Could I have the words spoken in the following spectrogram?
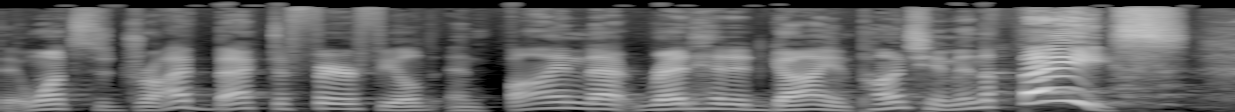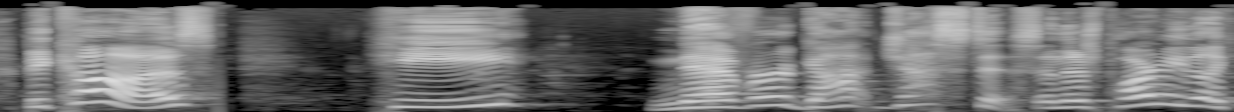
that wants to drive back to Fairfield and find that redheaded guy and punch him in the face because he never got justice. And there's part of me like,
